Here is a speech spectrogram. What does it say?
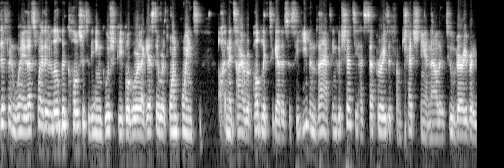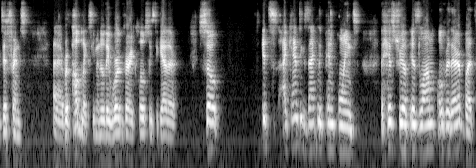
different way. That's why they're a little bit closer to the Ingush people, who were I guess they were at one point an entire republic together. So see, even that Ingushetia has separated from Chechnya, and now they're two very very different uh, republics, even though they work very closely together. So it's I can't exactly pinpoint the history of Islam over there, but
